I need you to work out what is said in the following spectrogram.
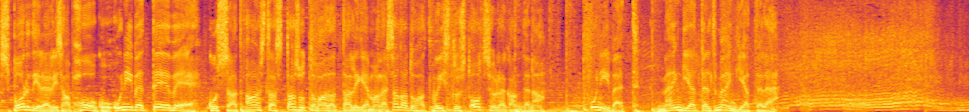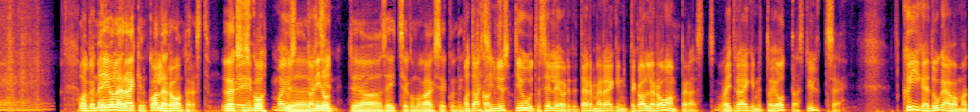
spordile lisab hoogu Unibet tv, kus saad aastas tasuta vaadata ligemale sada tuhat võistlust otseülekandena. Unibet, mängijatelt mängijatele oota, me te... ei ole rääkinud Kalle Roomperest. üheksas koht, äh, tahtsin... minut ja seitse koma kaheksa sekundit. ma tahtsin kaotust. just jõuda selle juurde, et ärme räägi mitte Kalle Roomperest, vaid räägime Toyotast üldse. kõige tugevama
